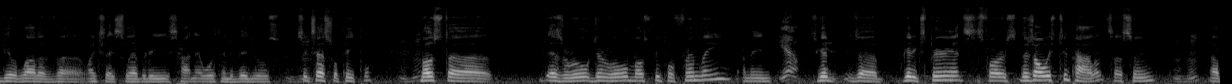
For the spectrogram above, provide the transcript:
deal with a lot of, uh, like I say, celebrities, high net worth individuals, Mm-hmm. successful people. Most, uh, as a rule, general rule, most people friendly. I mean, Yeah. it's a good, it's a good experience as far as. There's always two pilots, I assume. Mm-hmm. Uh,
